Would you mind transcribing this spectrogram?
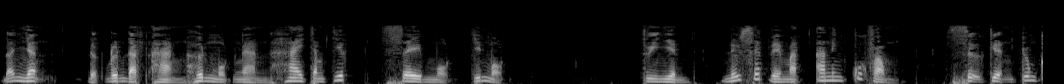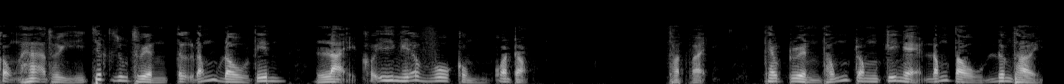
đã nhận được đơn đặt hàng hơn 1.200 chiếc C-191. Tuy nhiên, nếu xét về mặt an ninh quốc phòng, sự kiện Trung Cộng hạ thủy chiếc du thuyền tự đóng đầu tiên lại có ý nghĩa vô cùng quan trọng. Thật vậy, theo truyền thống trong kỹ nghệ đóng tàu đương thời,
